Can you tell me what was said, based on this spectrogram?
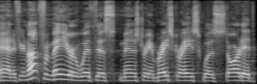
And if you're not familiar with this ministry, Embrace Grace was started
